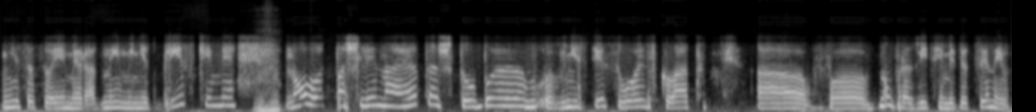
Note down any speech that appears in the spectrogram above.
ни со своими родными, ни с близкими, угу. но вот пошли на это, чтобы внести свой вклад а, в, ну, в развитие медицины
